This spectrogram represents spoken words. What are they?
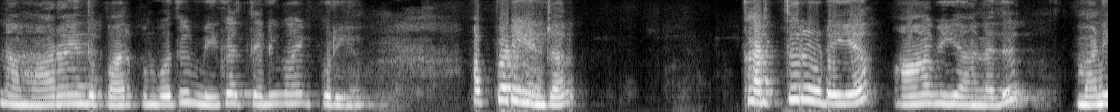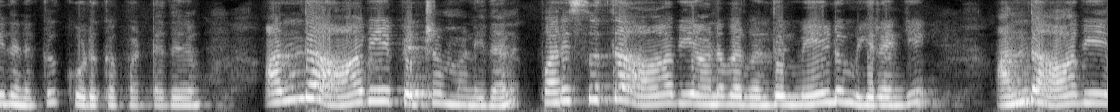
நாம் ஆராய்ந்து பார்க்கும்போது மிக தெளிவாய் புரியும். அப்படி என்றால் கர்த்தருடைய ஆவியானது மனிதனுக்கு கொடுக்கப்பட்டது. அந்த ஆவியை பெற்ற மனிதன் பரிசுத்த ஆவியானவர் வந்து மேலும் இறங்கி அந்த ஆவியை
